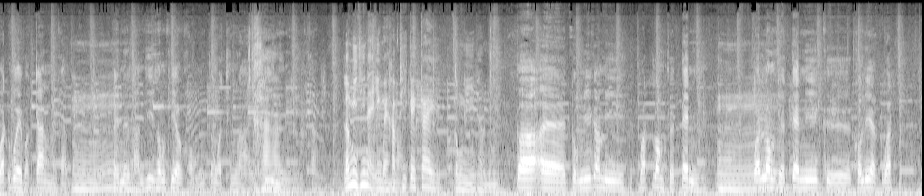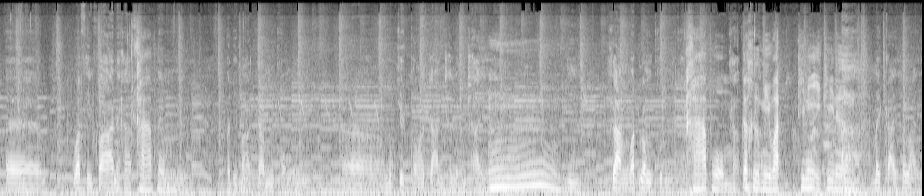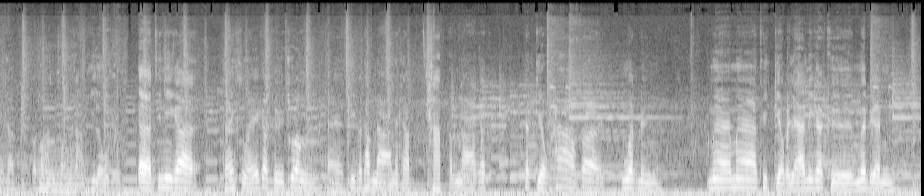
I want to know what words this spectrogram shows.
วัดห้วยบักกั้งนะครับ อืม เป็นสถานที่ท่องเที่ยวของจังหวัดเชียงรายครับ ที่หนึ่งครับ แล้วมีที่ไหนอีกไหมครับ ที่ใกล้ ๆ ตรงนี้แถวนี้ก็เอ่อตรงนี้ก็มีวัดล่องเสือเต้น อืมวัดล่องเสือเต้นนี่คือเขาเรียกวัดเอ่อวัดสีฟ้านะครับ ครับผเป็นมปฏิมากรรมของเอ่อลูกศิษย์ของอาจารย์เฉลิมชัยอืมที่ สร้างวัดล่องขุนนะครับ ครับผมครับ ก็คือมีวัดที่นี่อีกที่หนึ่ง อ่าไม่ไกลเท่าไหร่นะครับ ประมาณ อืม 2-3 กิโลเองเอ่อที่นี่ก็ใช้สวยก็คือช่วงเอ่อที่เขาทำนานะครับครับ ทำนาก็จะเกี่ยวข้าวก็งวดหนึ่งเมื่อเมื่อที่เกี่ยวไปแล้วนี่ก็คือเมื่อเดือน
